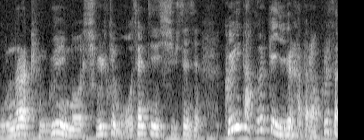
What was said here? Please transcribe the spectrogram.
우리나라 평균이 뭐 11.5cm, 12cm 거의 다 그렇게 얘기를 하더라고. 그래서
